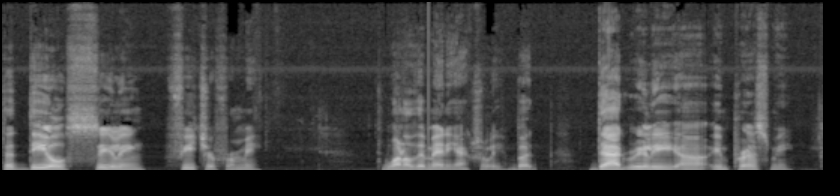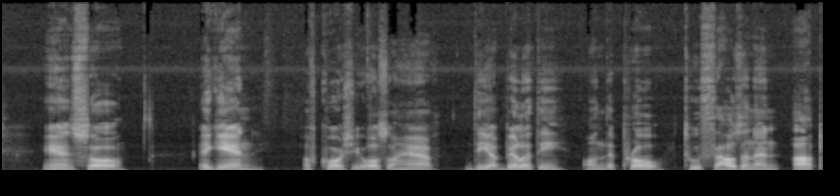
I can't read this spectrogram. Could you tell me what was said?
the deal sealing feature for me. One of the many actually, but that really uh, impressed me. And so again, of course, you also have the ability on the Pro 2000 and up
